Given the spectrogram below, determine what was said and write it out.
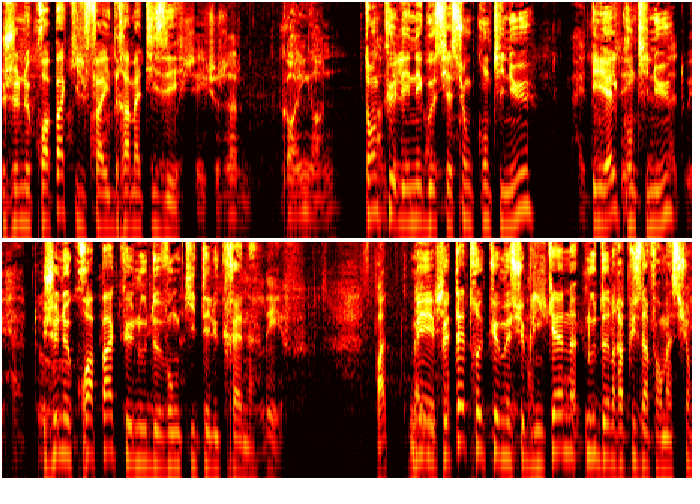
Je ne crois pas qu'il faille dramatiser. Tant que les négociations continuent, et elles continuent, je ne crois pas que nous devons quitter l'Ukraine. Mais peut-être que M. Blinken nous donnera plus d'informations.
